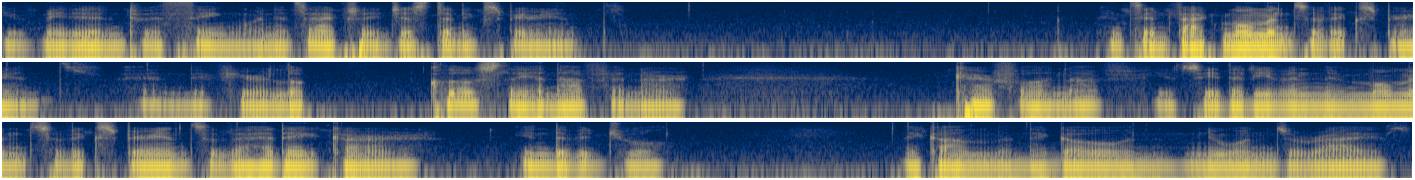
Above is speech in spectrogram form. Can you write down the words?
You've made it into a thing when it's actually just an experience. It's in fact moments of experience. And if you look closely enough and are careful enough, you see that even the moments of experience of the headache are individual. They come and they go and new ones arise.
